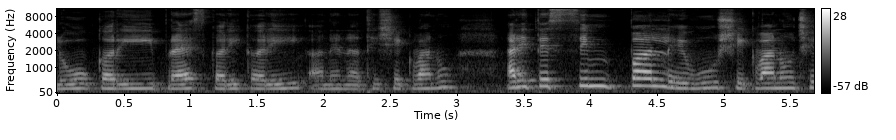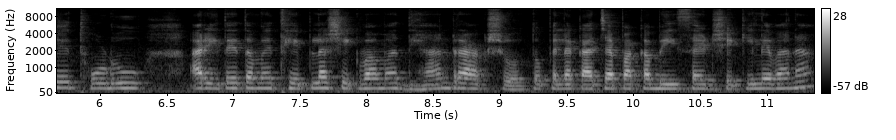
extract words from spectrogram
લો કરી, પ્રેસ કરી કરી અને નથી શેકવાનું. આ રીતે સિમ્પલ એવું શેકવાનું છે. થોડું આ રીતે તમે થેપલા શેકવામાં ધ્યાન રાખશો તો પહેલાં કાચા પાકા બે સાઈડ શેકી લેવાના.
